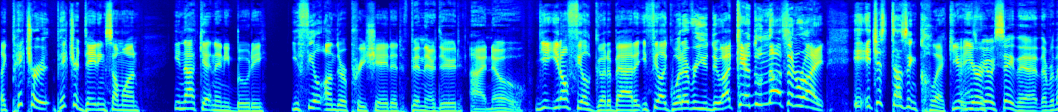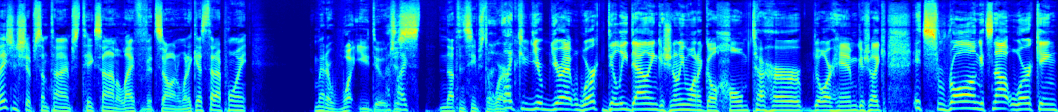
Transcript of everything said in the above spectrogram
Like picture picture dating someone, you're not getting any booty. You feel underappreciated. Been there, dude. I know. You, you don't feel good about it. You feel like whatever you do, I can't do nothing right. It, it just doesn't click. You're, As you're we always say, the the relationship sometimes takes on a life of its own. When it gets to that point, no matter what you do, just nothing seems to work. Like you're you're at work dilly dallying because you don't even want to go home to her or him because you're like it's wrong, it's not working.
